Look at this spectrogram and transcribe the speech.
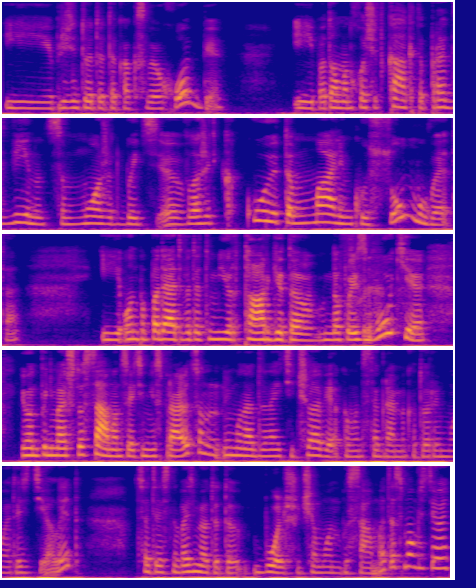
и презентует это как свое хобби, и потом он хочет как-то продвинуться, может быть, э, вложить какую-то маленькую сумму в это, и он попадает в этот мир таргета на Фейсбуке, и он понимает, что сам он с этим не справится, он, ему надо найти человека в Инстаграме, который ему это сделает, соответственно, возьмет это больше, чем он бы сам это смог сделать.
